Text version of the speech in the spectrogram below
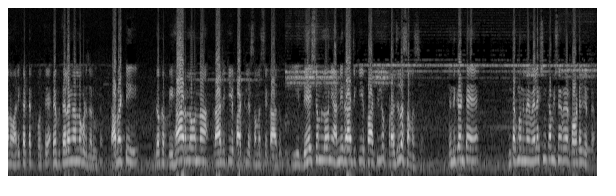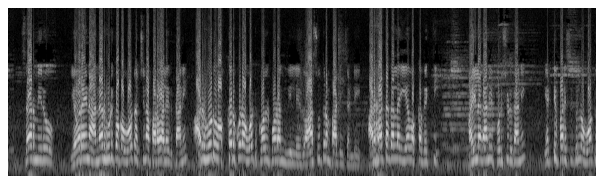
మనం అరికట్టకపోతే రేపు తెలంగాణలో కూడా జరుగుతాయి. కాబట్టి ఇది ఒక బీహార్లో ఉన్న రాజకీయ పార్టీల సమస్య కాదు. ఈ దేశంలోని అన్ని రాజకీయ పార్టీలు ప్రజల సమస్య. ఎందుకంటే ఇంతకుముందు మేము ఎలక్షన్ కమిషనర్ గారికి ఒకటే చెప్పాం. సార్ మీరు ఎవరైనా అనర్హుడికి ఒక ఓటు వచ్చినా పర్వాలేదు కానీ అర్హుడు ఒక్కరు కూడా ఓటు కోల్పోవడానికి వీల్లేదు. ఆ సూత్రం పాటించండి. అర్హత గల్ల ఏ ఒక్క వ్యక్తి మహిళ కానీ పురుషుడు కానీ ఎట్టి పరిస్థితుల్లో ఓటు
